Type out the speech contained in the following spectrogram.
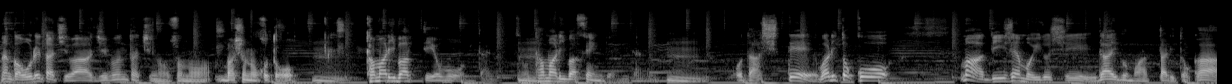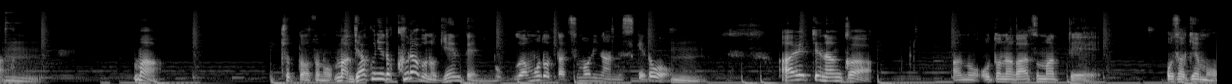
なんか俺たちは自分たちのその場所のことをうん。たまり場って呼ぼうみたいな。そのたまり場宣言みたいな。うん。のを出して割とこうまあ DJ もいるしライブもあったりとか、うん。まあちょっとそのまあ逆に言うとクラブの原点に僕は戻ったつもりなんですけど、うん。あえてなんかあの大人が集まってお酒も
